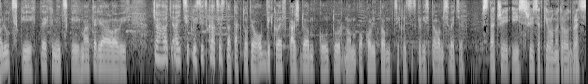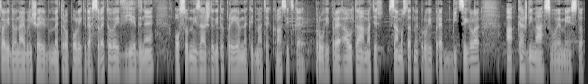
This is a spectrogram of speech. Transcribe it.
ľudských, technických, materiálových ťahať aj cyklistická cesta. Tak toto je obvykle v každom kultúrnom okolitom cyklisticky vyspelom svete. Stačí ísť 60 km od Bratislavy do najbližšej metropoly, teda svetovej Viedne. Osobný zážitok je to príjemné, keď máte klasické pruhy pre auta a máte samostatné pruhy pre bicykle a každý má svoje miesto.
